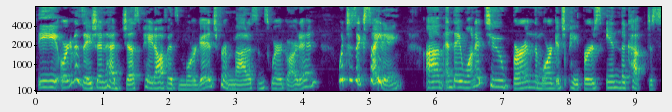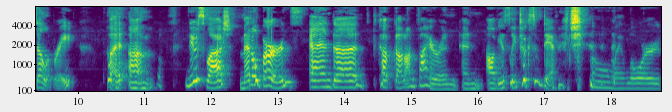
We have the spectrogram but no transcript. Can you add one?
the organization had just paid off its mortgage for Madison Square Garden, which is exciting. Um, and they wanted to burn the mortgage papers in the cup to celebrate. But um, newsflash, metal burns, and uh, the cup got on fire and, and obviously took some damage. Oh my lord.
